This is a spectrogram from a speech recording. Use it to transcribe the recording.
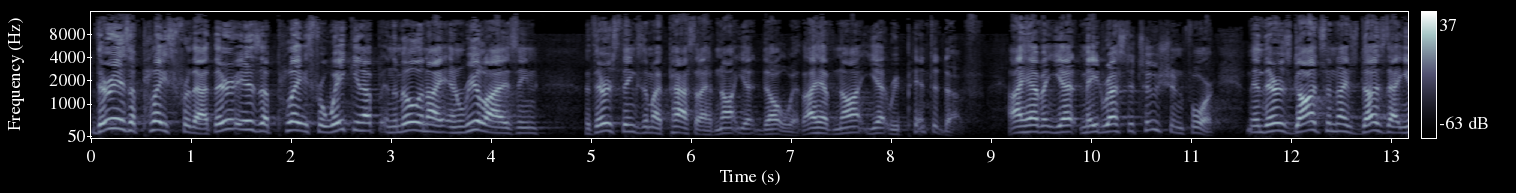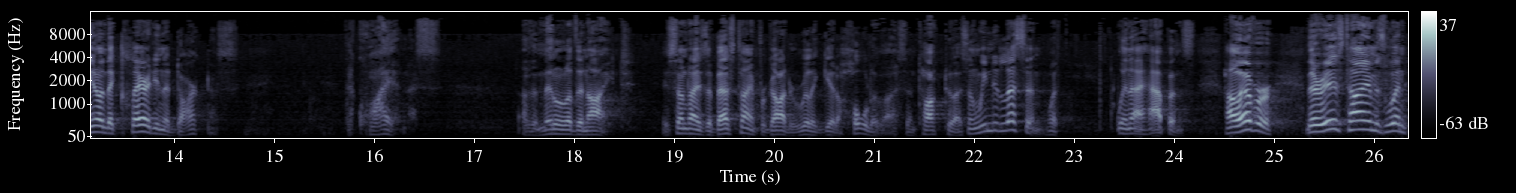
there is a place for that. There is a place for waking up in the middle of the night and realizing that there's things in my past that I have not yet dealt with. I have not yet repented of. I haven't yet made restitution for. And there's God sometimes does that, you know, the clarity in the darkness, the quietness of the middle of the night is sometimes the best time for God to really get a hold of us and talk to us. And we need to listen when that happens. However, there is times when,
